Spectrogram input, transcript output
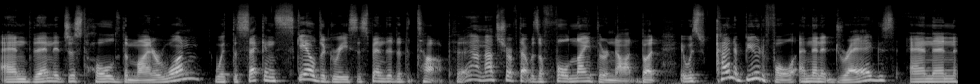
and then it just holds the minor one with the second scale degree suspended at the top. I'm not sure if that was a full ninth or not, but it was kind of beautiful, and then it drags and then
